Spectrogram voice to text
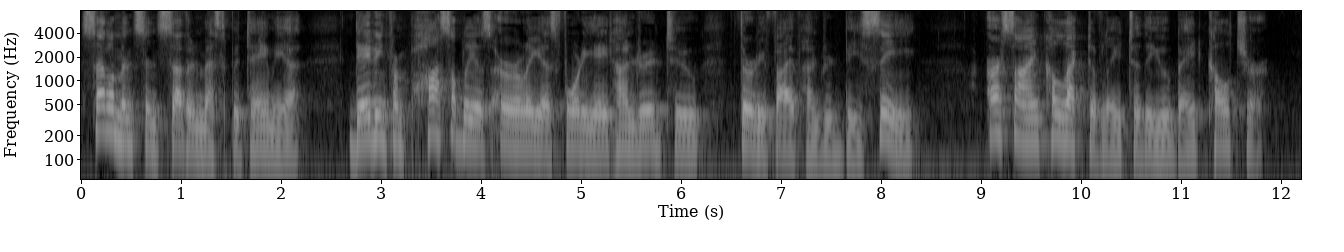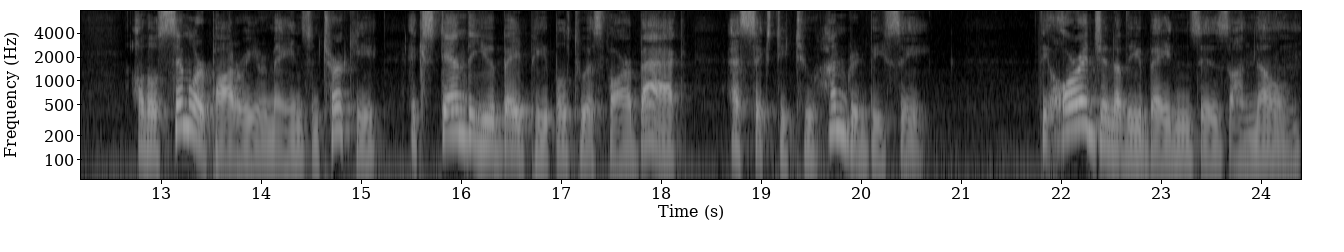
Settlements in southern Mesopotamia, dating from possibly as early as 4800 to 3500 BC, are assigned collectively to the Ubaid culture. Although similar pottery remains in Turkey, extend the Ubaid people to as far back as 6200 BC. The origin of the Ubaidans is unknown,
